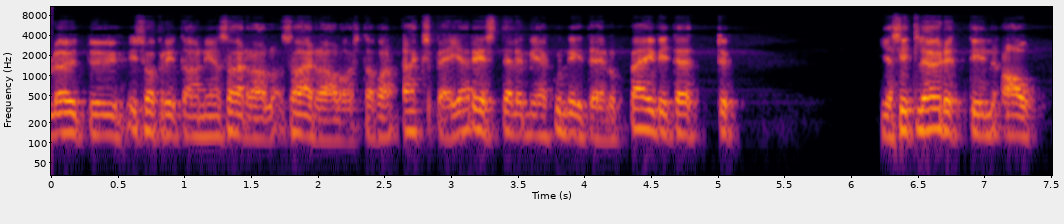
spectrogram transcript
löytyy Iso-Britannian sairaalo- sairaaloista XP-järjestelmiä, kun niitä ei ollut päivitetty. Ja sitten löydettiin aukko.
